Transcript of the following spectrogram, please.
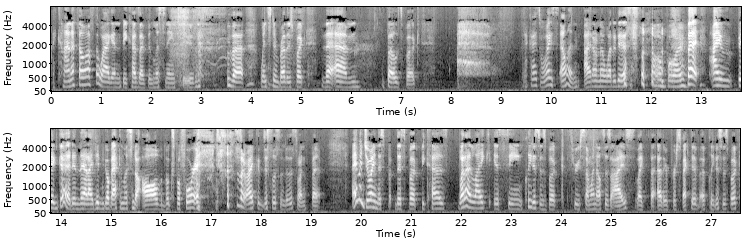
I kind of fell off the wagon because I've been listening to the, the Winston Brothers book, the um, Bo's book. That guy's voice, Ellen. I don't know what it is. Oh, boy. but I'm big good in that I didn't go back and listen to all the books before it, so I could just listen to this one. But I am enjoying this this book because what I like is seeing Cletus's book through someone else's eyes, like the other perspective of Cletus's book.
